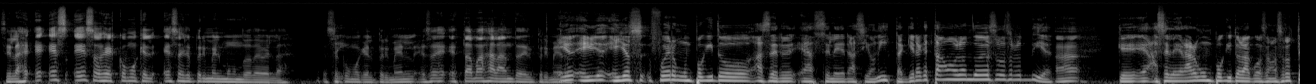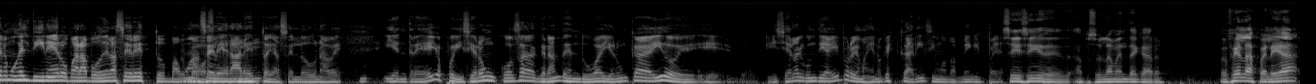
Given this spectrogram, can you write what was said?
Sí, la- e- es, eso es como que el- ese es el primer mundo, de verdad. Eso es como que el primer. Ese está más adelante del primero. ellos, ellos- ellos fueron un poquito aceler- aceleracionistas quiera que estábamos hablando de eso los otros días Ajá. que aceleraron un poquito la cosa. Nosotros tenemos el dinero para poder hacer esto, vamos, Vamos a a hacer- acelerar esto y hacerlo de una vez. Y entre ellos, pues hicieron cosas grandes en Dubái. Yo nunca he ido, eh, eh, quisiera algún día ir, pero imagino que es carísimo también ir para allá. Sí, sí, de- absolutamente caro. Pues fíjate, las peleas,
